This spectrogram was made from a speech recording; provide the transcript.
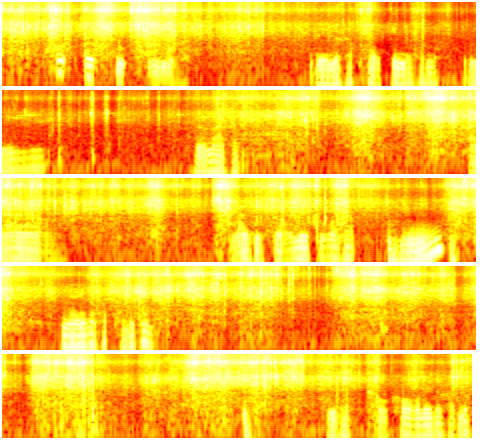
อุ๊ยอุ๊ยอุ๊ย นี่นะครับหอยกินนะครับเนาะอืมเยอะมากครับ อ้าวหลังที่สองมีตัวครับอือหือไงนะครับท่านผู้ชมนี่ครับ เขาคอเลยนะครับเนาะ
